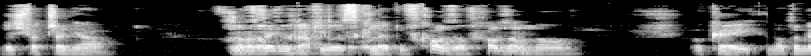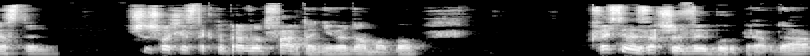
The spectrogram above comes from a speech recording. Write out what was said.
doświadczenia w prowadzeniu takiego powoli. sklepu. Wchodzą, wchodzą, no okej. Natomiast ten przyszłość jest tak naprawdę otwarta, nie wiadomo, bo kwestią jest zawsze wybór, prawda?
